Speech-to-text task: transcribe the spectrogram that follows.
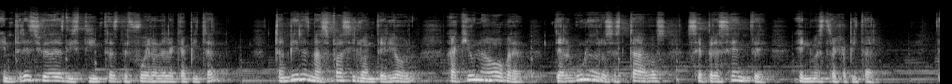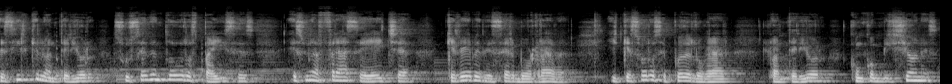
en tres ciudades distintas de fuera de la capital? También es más fácil lo anterior a que una obra de alguno de los estados se presente en nuestra capital. Decir que lo anterior sucede en todos los países es una frase hecha que debe de ser borrada y que solo se puede lograr lo anterior con convicciones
